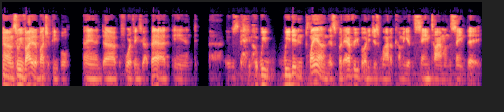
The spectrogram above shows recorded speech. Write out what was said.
Um, so we invited a bunch of people and, uh, before things got bad and, uh, it was, we, we didn't plan this, but everybody just wound up coming at the same time on the same day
